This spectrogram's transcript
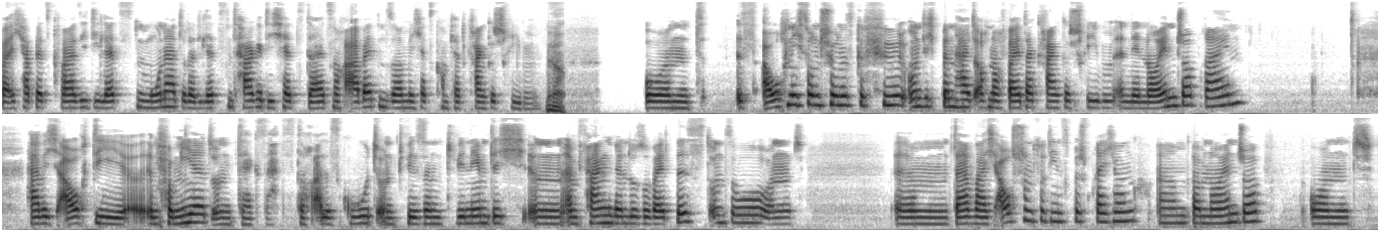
weil ich habe jetzt quasi die letzten Monate oder die letzten Tage, die ich jetzt da jetzt noch arbeiten soll, mich jetzt komplett krank geschrieben. Ja. Und ist auch nicht so ein schönes Gefühl. Und ich bin halt auch noch weiter krank geschrieben in den neuen Job rein. Habe ich auch die äh, informiert und der hat gesagt, ist doch alles gut und wir sind, wir nehmen dich in Empfang, wenn du soweit bist und so. Und ähm, da war ich auch schon zur Dienstbesprechung ähm, beim neuen Job und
